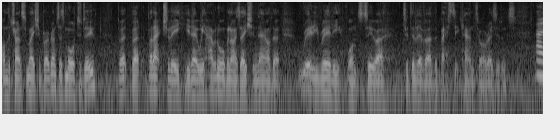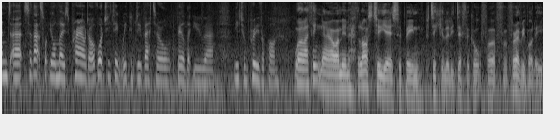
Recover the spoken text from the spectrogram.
on the transformation programs. There's more to do, but but but actually, you know, we have an organisation now that really really wants to uh, to deliver the best it can to our residents. And uh, so that's what you're most proud of. What do you think we could do better or feel that you uh, need to improve upon? Well, I think now, I mean, the last two years have been particularly difficult for, for, for everybody,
